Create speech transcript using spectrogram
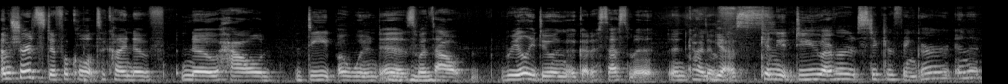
I'm sure it's difficult to kind of know how deep a wound is Mm-hmm. without really doing a good assessment and kind of Yes. Can you do you ever stick your finger in it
